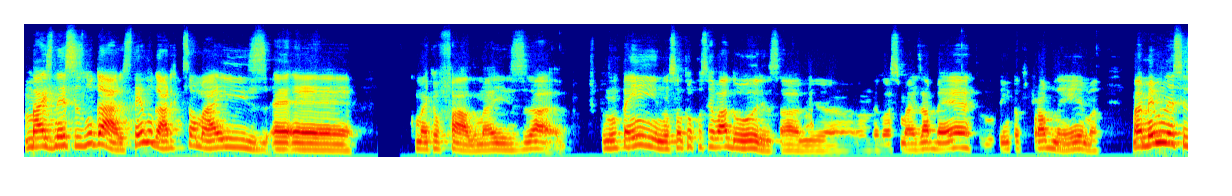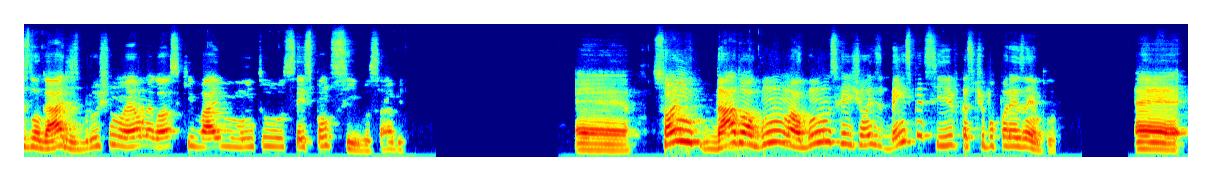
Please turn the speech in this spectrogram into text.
Mas nesses lugares. Tem lugares que são mais. É, é, como é que eu falo? Mas ah, tipo, não tem, não são tão conservadores, sabe? É um negócio mais aberto, não tem tanto problema. Mas mesmo nesses lugares, bruxo não é um negócio que vai muito ser expansivo, sabe? É, só em dado algum, algumas regiões bem específicas, tipo, por exemplo, é,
